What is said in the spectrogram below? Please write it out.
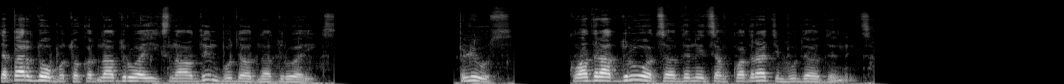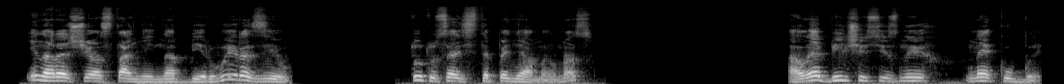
Тепер добуток 1 друга х на 1 буде 1 друга х. Плюс. Квадрат другого це одиниця в квадраті буде одиниця. І нарешті останній набір виразів. Тут усе з степенями у нас. Але більшість із них не куби.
